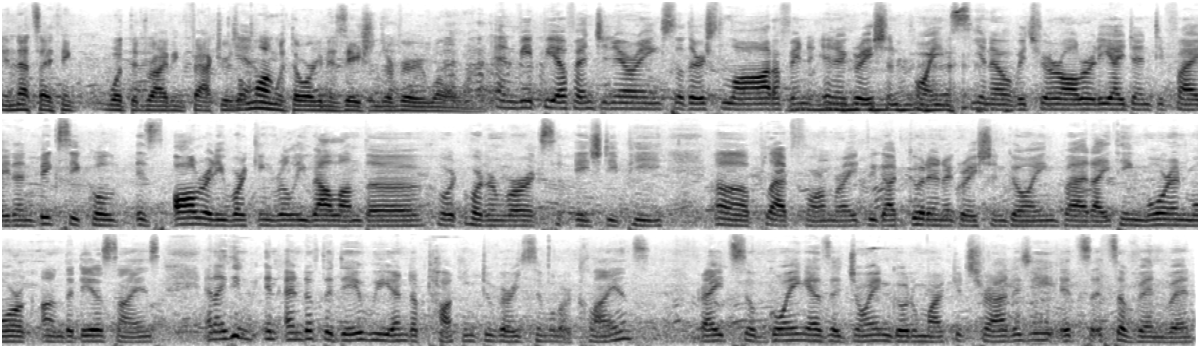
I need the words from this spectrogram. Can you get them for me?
and that's I think what the driving factor is, yeah. along with the organizations are very well aligned. And VP of Engineering, so there's a lot of in- integration points, you know, which are already identified, and Big SQL is already working really well on the Hortonworks HDP uh, platform, right? We got good integration going, but I think more and more on the data science, and I think in end of the day we end up talking to very similar clients right? So going as a joint go-to-market strategy, it's it's a win-win.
